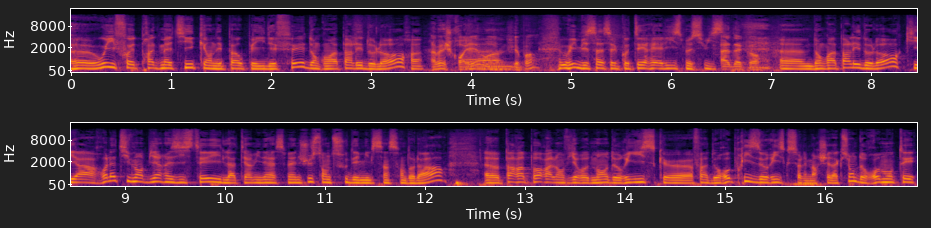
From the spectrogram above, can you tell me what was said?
Euh, oui, il faut être pragmatique et on n'est pas au pays des faits, donc on va parler de l'or. Ah ben je croyais, Euh, moi, je sais pas. Oui, mais ça c'est le côté réalisme suisse. Ah d'accord. Euh, donc on va parler de l'or qui a relativement bien résisté. Il a terminé la semaine juste en dessous des 1500 dollars euh, par rapport à l'environnement de risque, enfin de reprise de risque sur les marchés d'actions, de remontée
